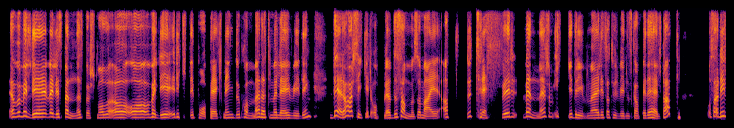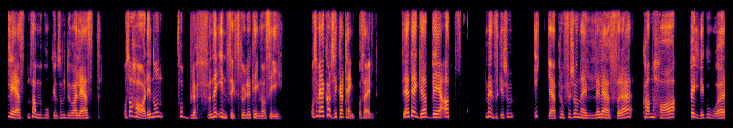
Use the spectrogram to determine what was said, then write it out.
Det var veldig, veldig spennende spørsmål og, og, veldig riktig påpekning du kom med, dette med lay reading. Dere har sikkert opplevd det samme som meg, at du treffer venner som ikke driver med litteraturvitenskap i det hele tatt, og så har de lest den samme boken som du har lest, og så har de noen forbløffende innsiktsfulle ting å si, og som jeg kanskje ikke har tenkt på selv. Så jeg tenker at det at mennesker som ikke er profesjonelle lesere, kan ha veldig gode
